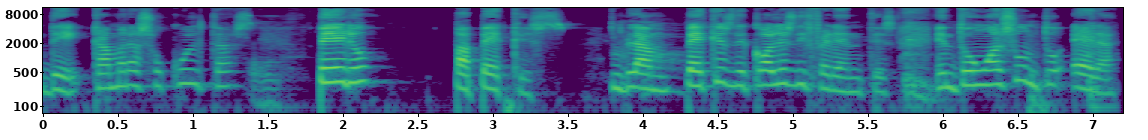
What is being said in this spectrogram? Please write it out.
de cámaras ocultas pero papeques. En plan, peques de coles diferentes. Entón o asunto era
